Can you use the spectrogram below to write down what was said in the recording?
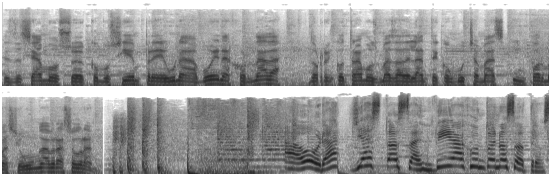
Les deseamos, eh, como siempre, una buena jornada. Nos reencontramos más adelante con mucha más información. Un abrazo grande. Ahora ya estás al día junto a nosotros.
